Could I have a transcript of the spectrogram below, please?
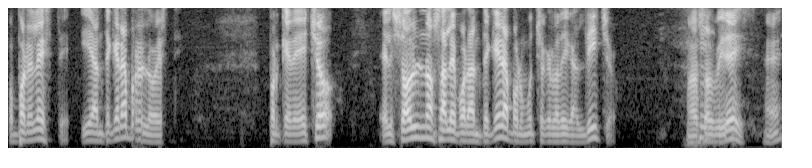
o por el este, y Antequera por el oeste. Porque de hecho, el sol no sale por Antequera, por mucho que lo diga el dicho. No os olvidéis. ¿eh?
